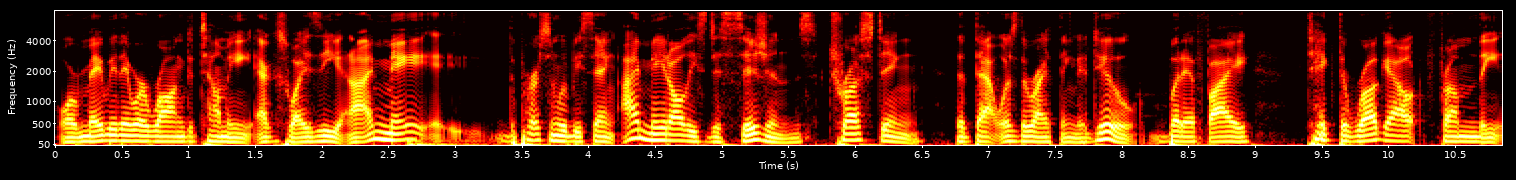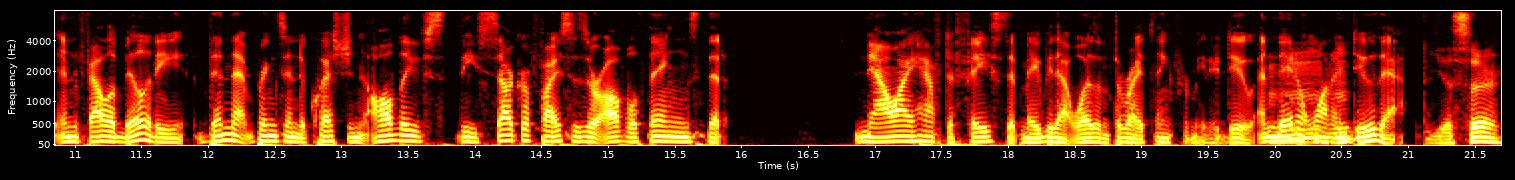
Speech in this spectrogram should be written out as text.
Or maybe they were wrong to tell me XYZ. And I may, the person would be saying, I made all these decisions trusting that that was the right thing to do. But if I take the rug out from the infallibility, then that brings into question all these, these sacrifices or awful things that now I have to face that maybe that wasn't the right thing for me to do. And they don't want to mm-hmm. do that. Yes, sir.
